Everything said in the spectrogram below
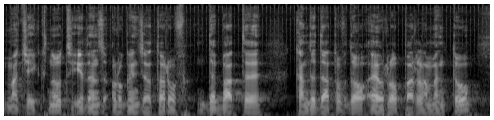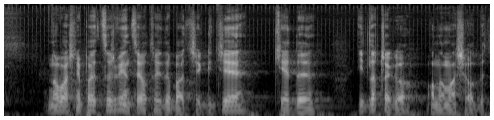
Maciej Knut, jeden z organizatorów debaty kandydatów do Europarlamentu. No właśnie, powiedz coś więcej o tej debacie. Gdzie, kiedy i dlaczego ona ma się odbyć?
